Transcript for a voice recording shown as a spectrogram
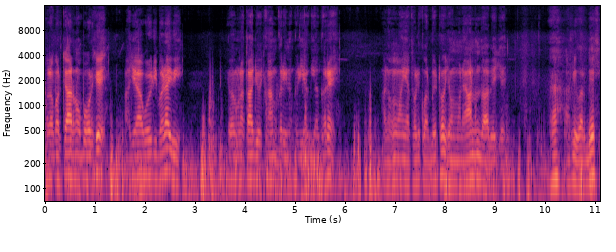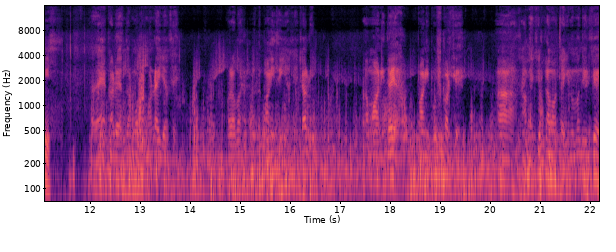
બરાબર ચારનો બોર છે. આજે આ ઓયડી બનાવી. તો હમણાં તાજો જ કામ કરીને ઘડિયા ગયા ઘરે. અને હું અહીંયા થોડીક વાર બેઠો છું, મને આનંદ આવે છે. હા, આટલી વાર બેસીશ. હવે અહીંયા કાઢે અંદર મોટું મંડાઈ જશે. બરાબર? એટલે પાણી થઈ જશે ચાલી. આ દયા, પાણી પુષ્કળ છે. હા સામે ચિત્તા માતાજીનું મંદિર છે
